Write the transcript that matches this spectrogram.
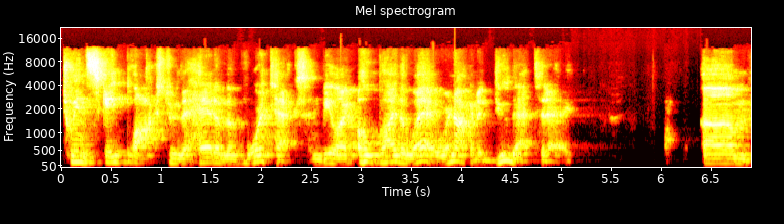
twin skate blocks through the head of the vortex and be like, "Oh, by the way, we're not going to do that today." Um,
